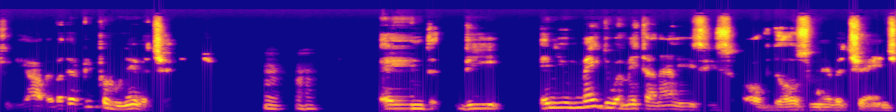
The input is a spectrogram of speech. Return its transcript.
to the other, but there are people who never change. Mm-hmm. And the and you may do a meta-analysis of those who never change.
